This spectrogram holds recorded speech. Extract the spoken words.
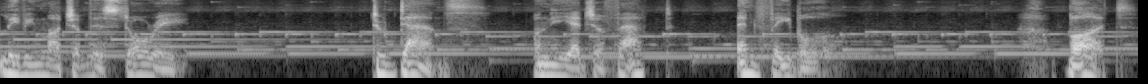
leaving much of this story to dance on the edge of fact and fable. But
